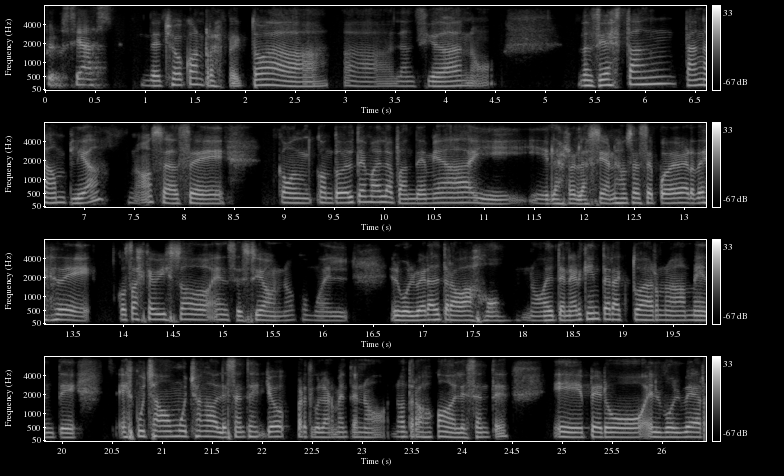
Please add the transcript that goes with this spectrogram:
pero se hace. De hecho, con respecto a, a la ansiedad, ¿no? La ansiedad es tan, tan amplia, ¿no? O sea, se, con, con todo el tema de la pandemia y, y, las relaciones, o sea, se puede ver desde cosas que he visto en sesión, ¿no? Como el, el, volver al trabajo, ¿no? El tener que interactuar nuevamente. He escuchado mucho en adolescentes, yo particularmente no, no trabajo con adolescentes, eh, pero el volver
